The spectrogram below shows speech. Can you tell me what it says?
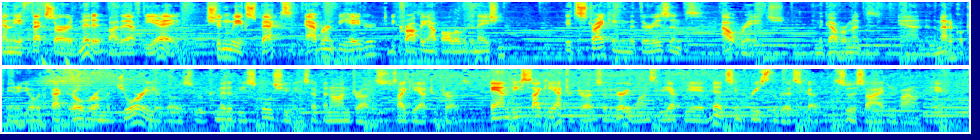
and the effects are admitted by the FDA, shouldn't we expect aberrant behavior to be cropping up all over the nation? It's striking that there isn't outrage in the government and in the medical community over the fact that over a majority of those who have committed these school shootings have been on drugs, psychiatric drugs. And these psychiatric drugs are the very ones that the FDA admits increase the risk of suicide and violent behavior.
